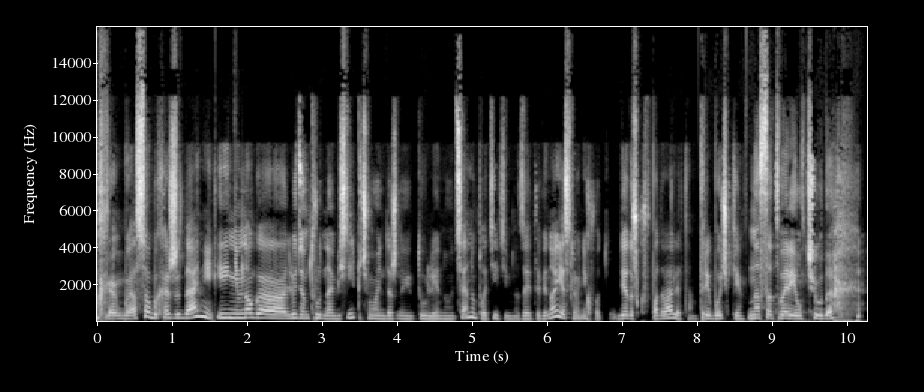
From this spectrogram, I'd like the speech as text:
Как бы особых ожиданий. И немного людям трудно объяснить, почему они должны ту или иную цену платить именно за это вино, если у них вот дедушка в подвале там три бочки насотворил чудо.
